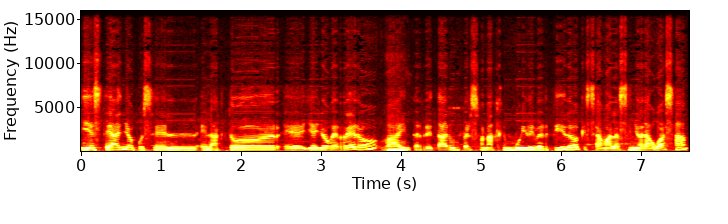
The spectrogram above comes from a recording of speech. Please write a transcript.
Y este año pues el, el actor eh, Yello Guerrero va a interpretar un personaje muy divertido que se llama la señora Guasa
